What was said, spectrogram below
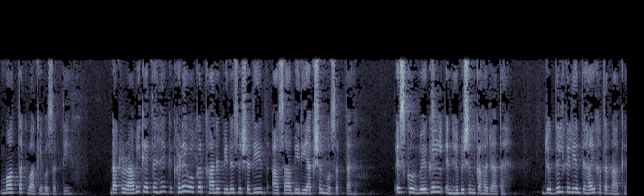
موت تک واقع ہو سکتی ہے۔ ڈاکٹر راوی کہتے ہیں کہ کھڑے ہو کر کھانے پینے سے شدید آسابی ریئیکشن ہو سکتا ہے۔ اس کو ویگل انہیبیشن کہا جاتا ہے، جو دل کے لیے انتہائی خطرناک ہے۔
